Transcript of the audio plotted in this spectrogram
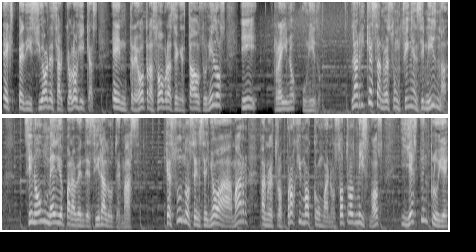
expediciones arqueológicas, entre otras obras en Estados Unidos y Reino Unido. La riqueza no es un fin en sí misma, sino un medio para bendecir a los demás. Jesús nos enseñó a amar a nuestro prójimo como a nosotros mismos y esto incluye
